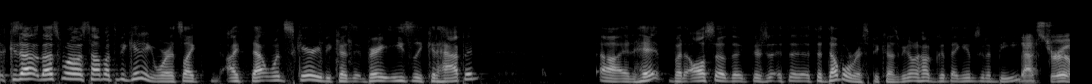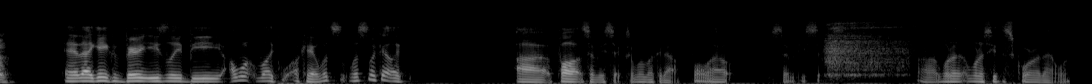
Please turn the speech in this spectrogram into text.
Because that, that's what I was talking about at the beginning, where it's like I, that one's scary because it very easily could happen uh, and hit, but also the, there's a, it's a it's a double risk because we don't know how good that game's going to be, That's true. and that game could very easily be. I want like okay, let's let's look at like uh, Fallout 76. I'm gonna look it out. Fallout 76. Uh, I want to I want to see the score on that one.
